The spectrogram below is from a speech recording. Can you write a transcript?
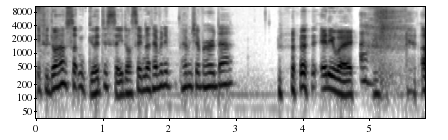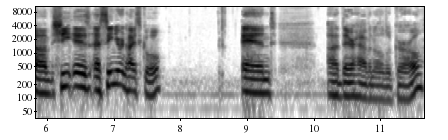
If you don't have something good to say, don't say nothing. Haven't, you- haven't you ever heard that? anyway, um, she is a senior in high school, and uh, they're having a little girl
